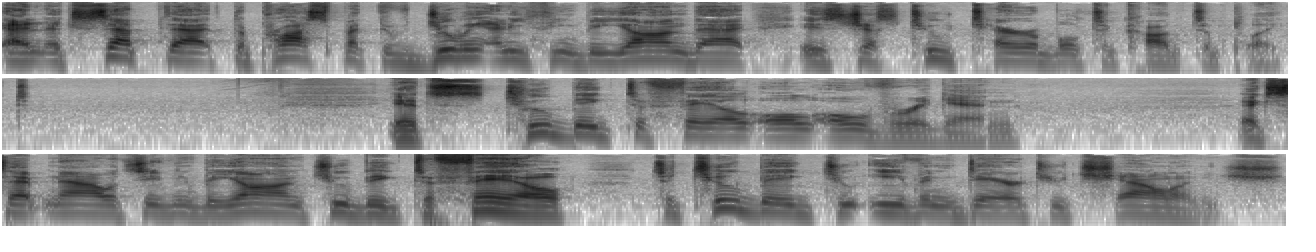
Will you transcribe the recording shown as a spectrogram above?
and accept that the prospect of doing anything beyond that is just too terrible to contemplate. It's too big to fail all over again, except now it's even beyond too big to fail to too big to even dare to challenge.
